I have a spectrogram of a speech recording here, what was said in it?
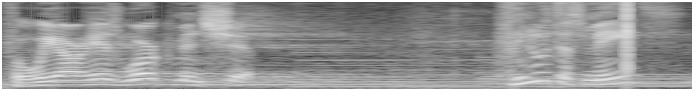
For we are his workmanship. You know what this means?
